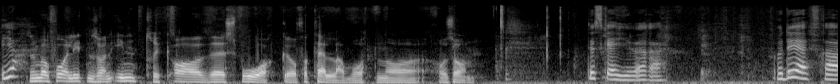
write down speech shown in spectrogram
Ja. Så du bare får en liten sånn inntrykk av eh, språket og fortellermåten og, og sånn. Det skal jeg gjøre. Og det er fra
